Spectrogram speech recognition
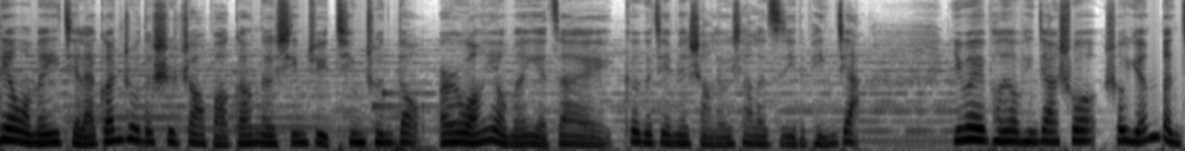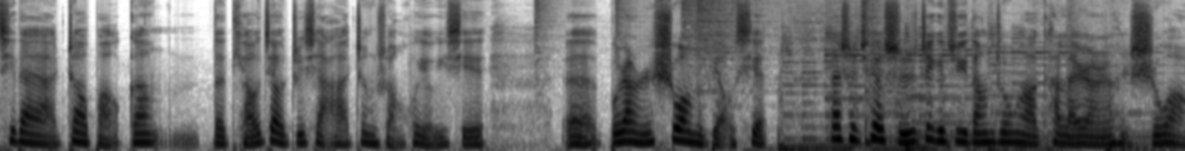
今天我们一起来关注的是赵宝刚的新剧《青春痘》，而网友们也在各个界面上留下了自己的评价。一位朋友评价说：“说原本期待啊赵宝刚的调教之下啊郑爽会有一些，呃不让人失望的表现，但是确实这个剧当中啊看来让人很失望。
